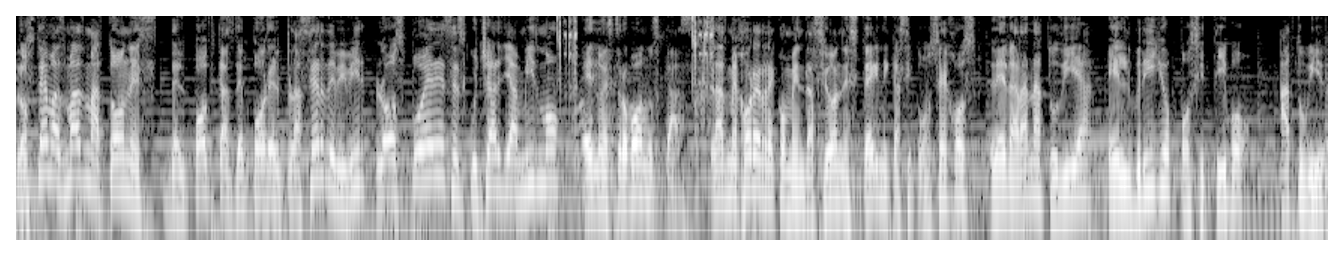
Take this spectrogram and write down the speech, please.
Los temas más matones del podcast de Por el placer de vivir los puedes escuchar ya mismo en nuestro bonus cast. Las mejores recomendaciones, técnicas y consejos le darán a tu día el brillo positivo a tu vida.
